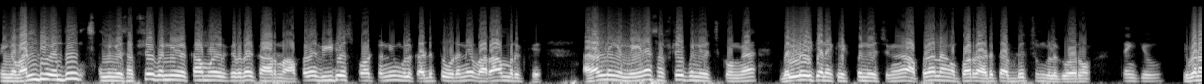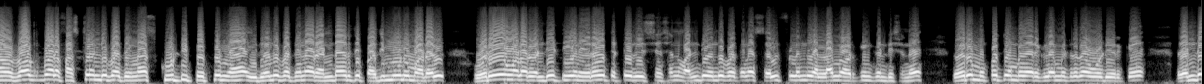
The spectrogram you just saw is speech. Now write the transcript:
நீங்கள் வண்டி வந்து நீங்கள் சப்ஸ்கிரைப் பண்ணி வைக்காம இருக்கிறதா காரணம். அப்பதான் வீடியோஸ் பண்ணி உங்களுக்கு அடுத்து உடனே வராமல் இருக்கு. அதனால நீங்கள் மெயினாக சப்ஸ்கிரைப் பண்ணி வச்சுக்கோங்க. பெல் ஐக்கனை கிளிக் பண்ணி வச்சுக்கோங்க. அப்போ தான் நாங்கள் போடுற அடுத்த அப்டேட்ஸ் உங்களுக்கு வரும். தேங்க்யூ இப்போ நம்ம பார்க்க போற ஃபர்ஸ்ட் வண்டி பாத்தீங்கன்னா ஸ்கூட்டி பெப்புங்க. இது வந்து பாத்தீங்கன்னா ரெண்டாயிரத்தி பதிமூணு மாடல் ஒரே ஓனர் வண்டி டிஎன் இருபத்தெட்டு ரிஜிஸ்ட்ரேஷன் வண்டி வந்து பாத்தீங்கன்னா செல்ஃப்ல இருந்து எல்லாமே ஒர்க்கிங் கண்டிஷனு வெறும் முப்பத்தி ஒன்பதாயிரம் கிலோமீட்டர் தான் ஓடி இருக்கு. ரெண்டு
